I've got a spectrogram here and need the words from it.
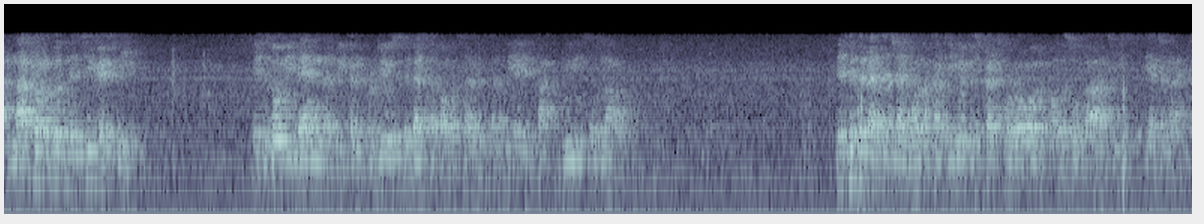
and natural goodness seriously, it is only then that we can produce the best of ourselves, and we are in fact doing so now. This is the message I want to continue to spread for all of our soca artists here tonight.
